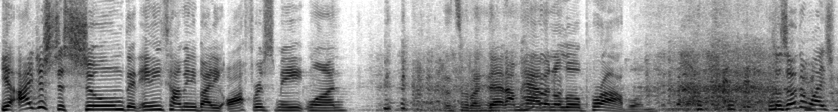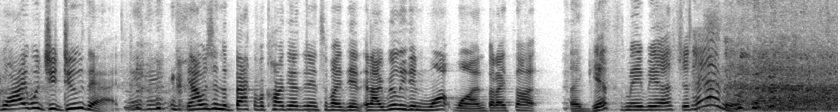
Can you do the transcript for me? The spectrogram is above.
Yeah, I just assume that anytime anybody offers me one, That's what I have. that I'm having a little problem. Because otherwise, why would you do that? Yeah, I was in the back of a car the other day and somebody did, and I really didn't want one, but I thought, I guess maybe I should have it.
